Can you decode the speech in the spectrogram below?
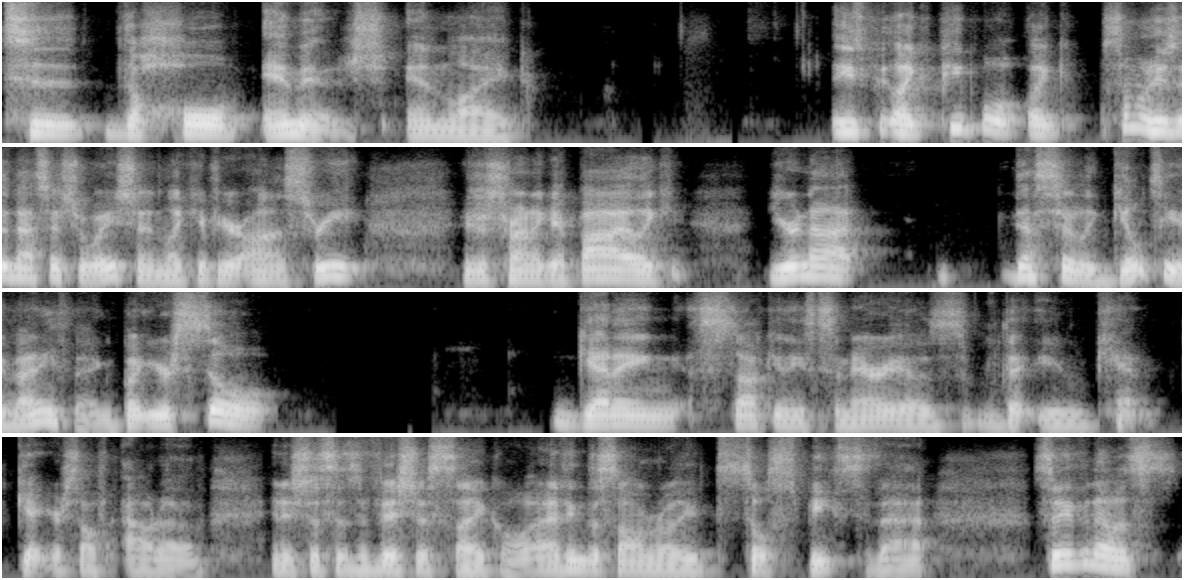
to the whole image and like these like people like someone who's in that situation like if you're on the street you're just trying to get by like you're not necessarily guilty of anything but you're still getting stuck in these scenarios that you can't get yourself out of. And it's just this vicious cycle. And i think the song really still speaks to that. So even though it's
